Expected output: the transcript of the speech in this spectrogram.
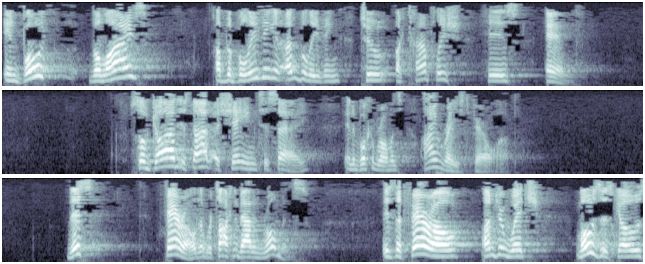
in both the lives of the believing and unbelieving to accomplish his end. So God is not ashamed to say in the book of Romans, I raised Pharaoh up. This Pharaoh that we're talking about in Romans is the Pharaoh under which Moses goes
